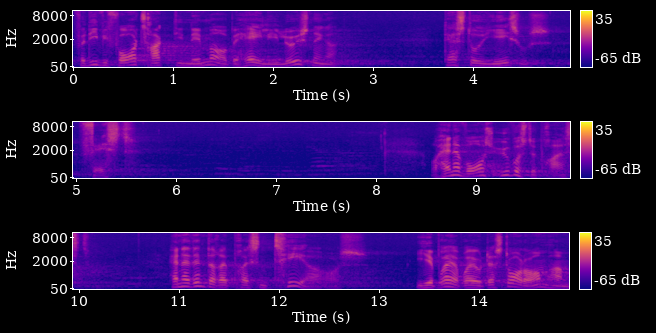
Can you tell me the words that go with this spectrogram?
fordi vi foretrak de nemme og behagelige løsninger, der stod Jesus fast. Og han er vores ypperste præst. Han er den, der repræsenterer os. I Hebræerbrevet, der står der om ham,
